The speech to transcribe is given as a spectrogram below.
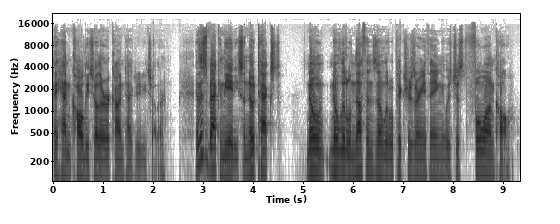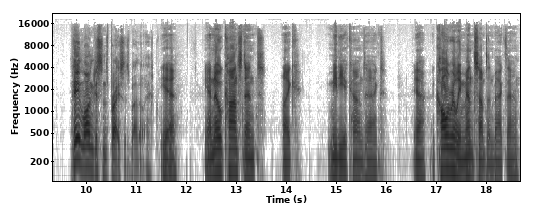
they hadn't called each other or contacted each other. And this is back in the '80s, so no text, no no little nothings, no little pictures or anything. It was just full on call, paying long distance prices, by the way. Yeah. Yeah, no constant, like, media contact. Yeah. A call really meant something back then.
